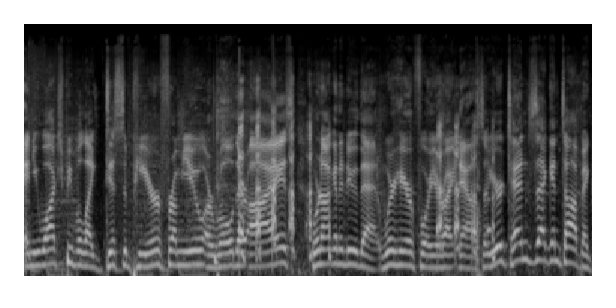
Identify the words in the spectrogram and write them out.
and you watch people like disappear from you or roll their eyes, we're not going to do that. We're here for you right now. So your 10 second topic,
